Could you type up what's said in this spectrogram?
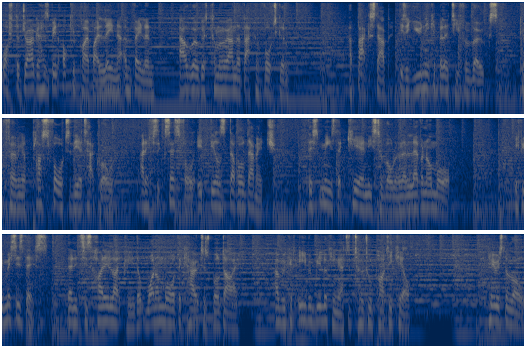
Whilst the Draugr has been occupied by Lena and Valen, our rogue has come around the back of Vortigern. A backstab is a unique ability for rogues, conferring a plus 4 to the attack roll, and if successful, it deals double damage. This means that Kier needs to roll an 11 or more. If he misses this, then it is highly likely that one or more of the characters will die, and we could even be looking at a total party kill. Here is the roll.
